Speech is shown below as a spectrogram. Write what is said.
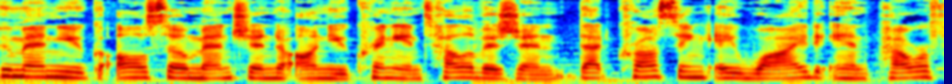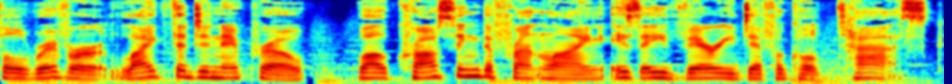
Humenyuk also mentioned on Ukrainian television that crossing a wide and powerful river like the Dnipro while crossing the front line is a very difficult task.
